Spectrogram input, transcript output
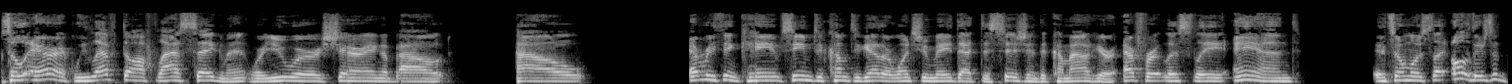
So, Eric, we left off last segment where you were sharing about how everything came seemed to come together once you made that decision to come out here effortlessly and it's almost like oh there's a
